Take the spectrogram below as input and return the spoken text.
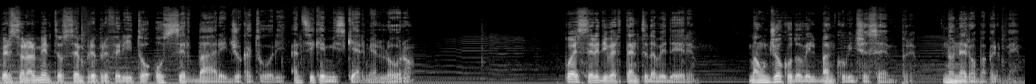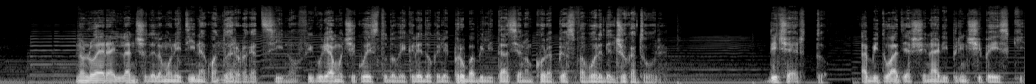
Personalmente ho sempre preferito osservare i giocatori anziché mischiarmi a loro. Può essere divertente da vedere, ma un gioco dove il banco vince sempre non è roba per me. Non lo era il lancio della monetina quando ero ragazzino, figuriamoci questo dove credo che le probabilità siano ancora più a sfavore del giocatore. Di certo, abituati a scenari principeschi,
